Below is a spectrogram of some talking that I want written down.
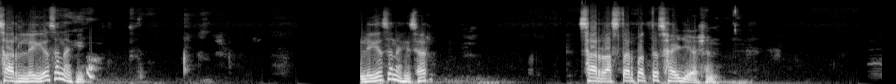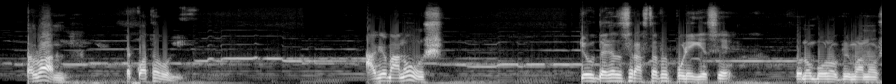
স্যার লেগেছে নাকি? লেগেছে নাকি স্যার? স্যার রাস্তার পাত্রে সাইডে আসেন। সালমান কথা বলি। আগে মানুষ কেউ দেখা যাচ্ছে রাস্তার পর পড়ে গেছে কোনো বনপী মানুষ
